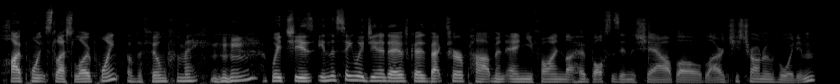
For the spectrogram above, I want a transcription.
high point slash low point of the film for me, Mm-hmm. which is in the scene where Geena Davis goes back to her apartment and you find like her boss is in the shower, blah blah blah, and she's trying to avoid him.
